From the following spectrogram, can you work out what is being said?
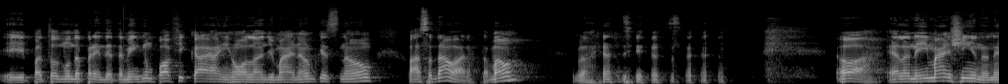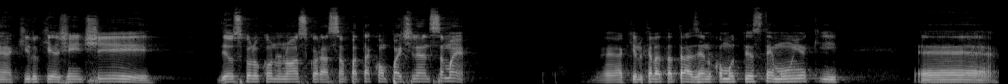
E para todo mundo aprender também que não pode ficar enrolando demais, não, porque senão passa da hora, tá bom? Glória a Deus. Ó, ela nem imagina, né? Aquilo que a gente, Deus colocou no nosso coração para estar tá compartilhando essa manhã. É aquilo que ela está trazendo como testemunho aqui. É...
